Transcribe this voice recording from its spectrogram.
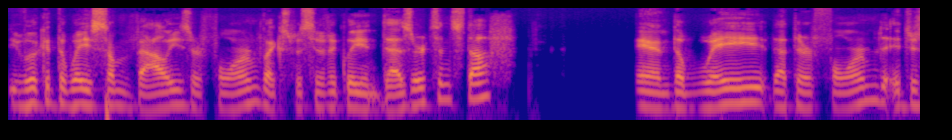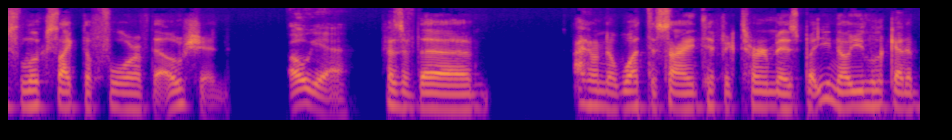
You look at the way some valleys are formed, like specifically in deserts and stuff, and the way that they're formed, it just looks like the floor of the ocean. Oh yeah. Because of the I don't know what the scientific term is, but you know, you look at a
